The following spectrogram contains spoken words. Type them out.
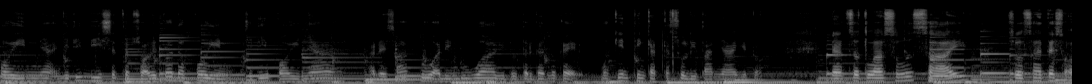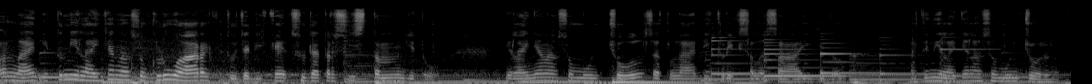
poinnya jadi di setiap soal itu ada poin. Jadi poinnya ada satu ada yang dua gitu. Tergantung kayak mungkin tingkat kesulitannya gitu. Dan setelah selesai selesai tes online itu nilainya langsung keluar gitu. Jadi kayak sudah tersistem gitu. Nilainya langsung muncul setelah diklik selesai gitu. Nanti nilainya langsung muncul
